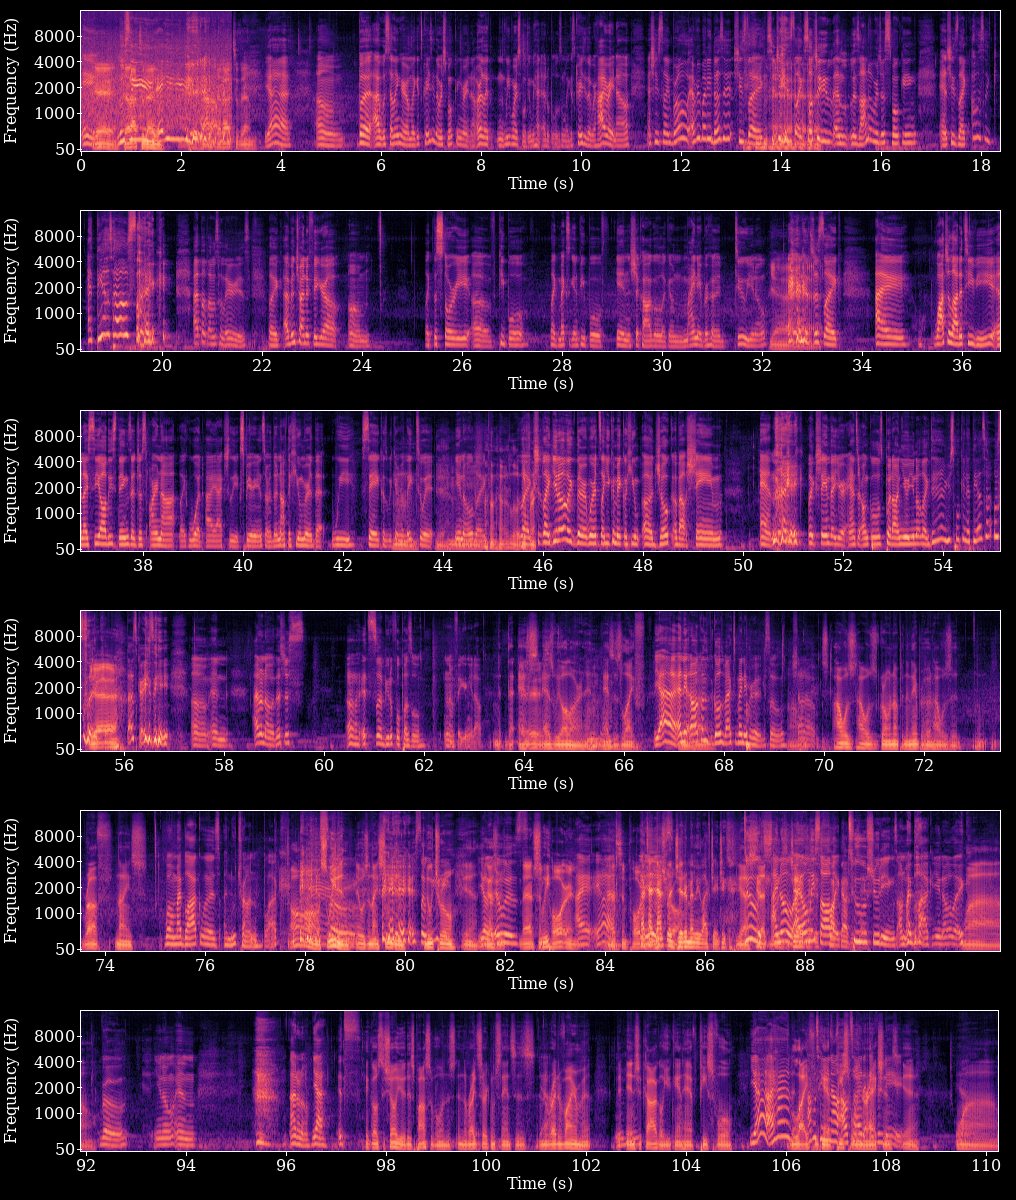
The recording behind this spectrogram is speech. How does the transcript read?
hey Yeah, lucy shout out to them. hey. Shout out to them. yeah. Um but i was telling her i'm like it's crazy that we're smoking right now. Or like we weren't smoking we had edibles. I'm like it's crazy that we're high right now. And she's like bro everybody does it. She's like she's like sochi and lizana were just smoking. And she's like i was like at Thea's house? Like i thought that was hilarious. Like i've been trying to figure out um like the story of people like mexican people in chicago like in my neighborhood too you know? Yeah. and it's just like I watch a lot of TV and I see all these things that just are not like what I actually experience or they're not the humor that we say because we can relate to it. Mm. Yeah. You know, like like different. sh- like you know like there where it's like you can make a hum- a joke about shame and like like shame that your aunts or uncles put on you. You know, like damn, you're smoking at Thea's house. Like, Yeah. that's crazy. Um, and I don't know. That's just uh, it's a beautiful puzzle, and I'm figuring it out. Th- that as is. as we all are, and Mm-hmm. as is life. Yeah, and it all Yeah. goes, goes back to my neighborhood. So Oh. shout out. How was how was growing up in the neighborhood? How was it? Rough, nice. Well, my block was a neutron block. Oh, Sweden. It was a nice Sweden. So Neutral. Yeah. Yo, it are- was. That's Sweet. important. I yeah. That's important. That's, that's legitimately life changing. Yes, Dude, that's- I know. I only saw like two shootings on my block. You know, like Wow. bro, you know, and I don't know. Yeah, it's It goes to show you it is possible in this in the right circumstances, in Yeah. the right environment. Mm-hmm. In Chicago, you can have peaceful yeah. I had life. I was you hanging can out have peaceful outside every interactions. day. Yeah. Wow.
